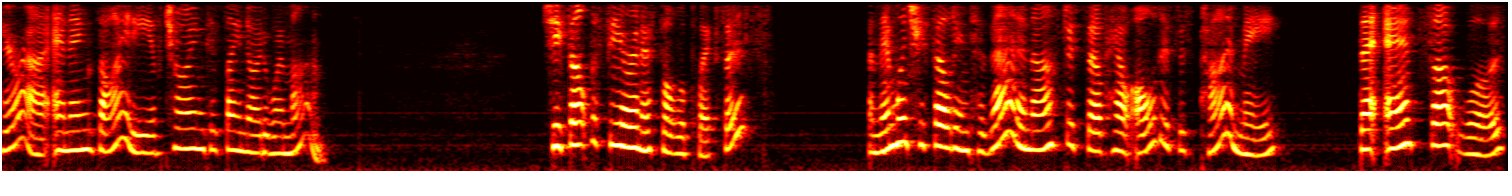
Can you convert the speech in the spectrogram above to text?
terror and anxiety of trying to say no to her mum. She felt the fear in her solar plexus. And then when she felt into that and asked herself, how old is this part of me? The answer was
